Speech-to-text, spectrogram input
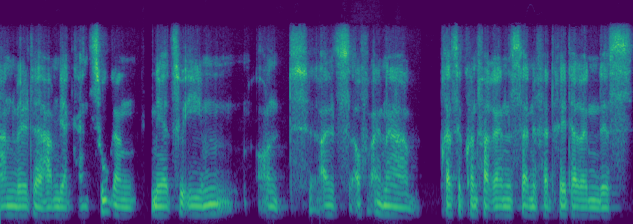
Anwälte haben ja keinen Zugang mehr zu ihm. Und als auf einer Pressekonferenz eine Vertreterin des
